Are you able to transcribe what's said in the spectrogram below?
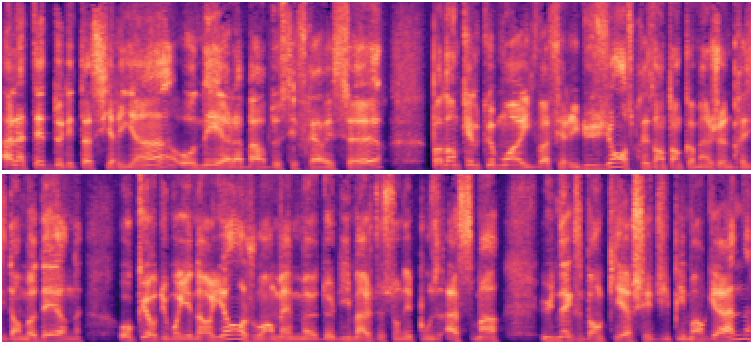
à la tête de l'État syrien, au nez et à la barbe de ses frères et sœurs. Pendant quelques mois, il va faire illusion en se présentant comme un jeune président moderne au cœur du Moyen-Orient, jouant même de l'image de son épouse Asma, une ex-banquière chez JP Morgan.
